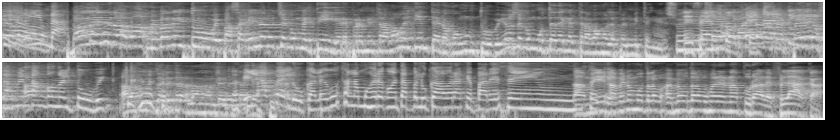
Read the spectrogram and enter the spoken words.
Florinda. Van al trabajo y van en tubi para salir la noche con el tigre, pero en el trabajo el día entero con un tubi. Yo no sé cómo ustedes en el trabajo le permiten eso. Es el Pero corte. venga el tigre y también están con el tubi. ¿A dónde ustedes trabajan de verdad? Y las pelucas, ¿le gustan las mujeres con esta peluca ahora que parecen no a, sé mí, qué? a mí no me gustan, a mí me gustan las mujeres naturales, flacas,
